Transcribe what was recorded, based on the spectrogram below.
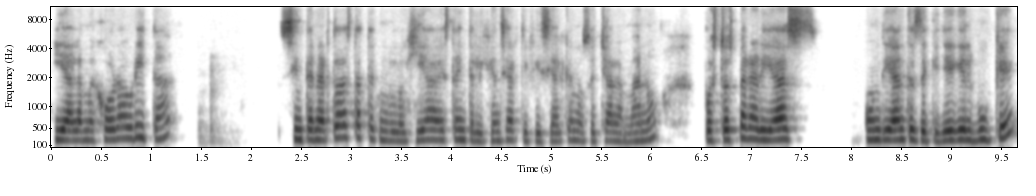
y a lo mejor ahorita, sin tener toda esta tecnología, esta inteligencia artificial que nos echa a la mano, pues tú esperarías un día antes de que llegue el buque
